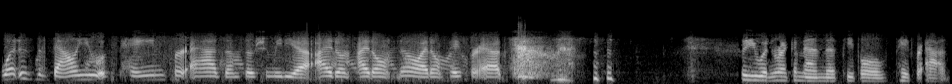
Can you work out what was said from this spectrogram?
What is the value of paying for ads on social media? I don't, I don't know. I don't pay for ads. so you wouldn't recommend that people pay for ads?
